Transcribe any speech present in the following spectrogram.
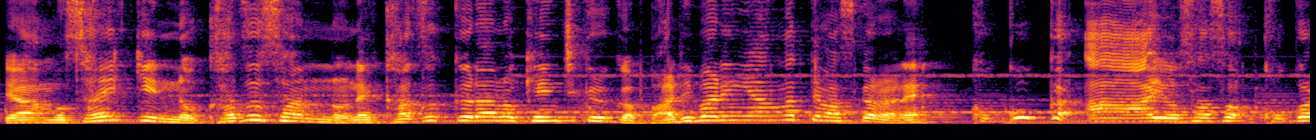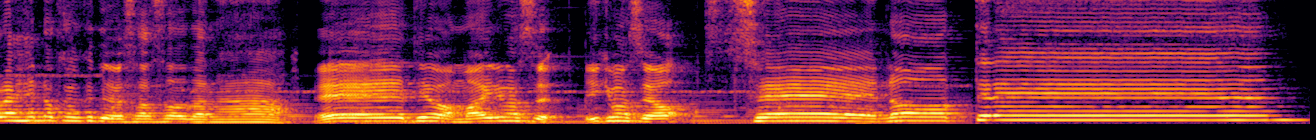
う。いや、もう最近のカズさんのね、カズクラの建築力がバリバリに上がってますからね。ここか、あー、良さそう。ここら辺の角度良さそうだな。えー、では参ります。いきますよ。せーの、てれーん。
